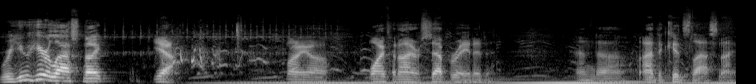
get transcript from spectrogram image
Were you here last night? yeah. My uh, wife and I are separated, and uh, I had the kids last night.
